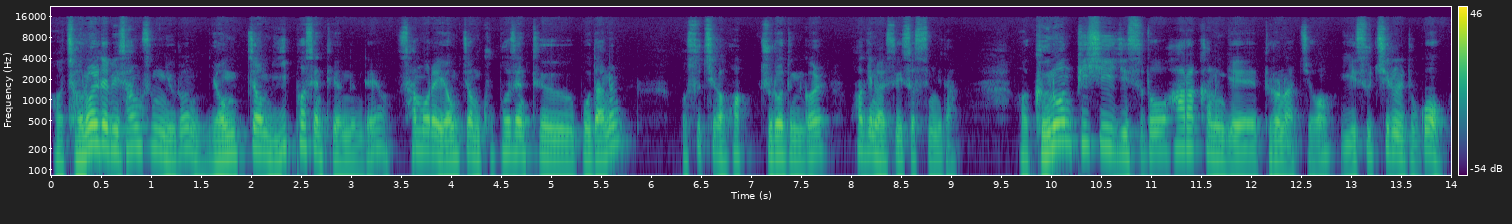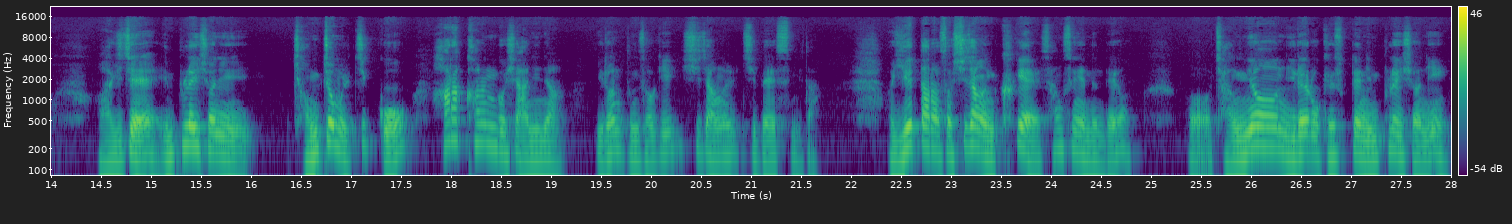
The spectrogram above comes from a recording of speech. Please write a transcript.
어, 전월 대비 상승률은 0.2%였는데요. 3월에 0.9%보다는 어, 수치가 확 줄어든 걸 확인할 수 있었습니다. 어, 근원 PC 지수도 하락하는 게 드러났죠. 이 수치를 두고 아, 이제 인플레이션이 정점을 찍고 하락하는 것이 아니냐 이런 분석이 시장을 지배했습니다. 어, 이에 따라서 시장은 크게 상승했는데요. 어, 작년 이래로 계속된 인플레이션이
